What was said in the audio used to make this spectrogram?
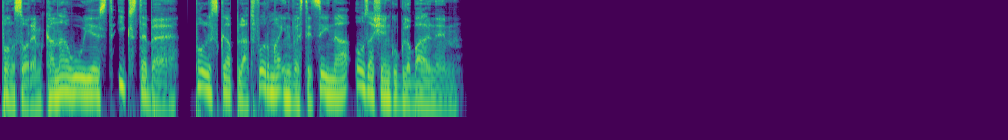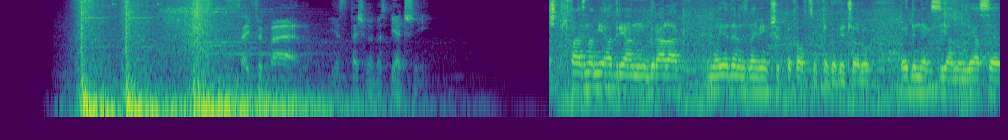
Sponsorem kanału jest XTB, polska platforma inwestycyjna o zasięgu globalnym. Safety.pl. Jesteśmy bezpieczni. Trwa z nami Adrian Gralak, no jeden z największych pechowców tego wieczoru. Pojedynek z Janem Liasem,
